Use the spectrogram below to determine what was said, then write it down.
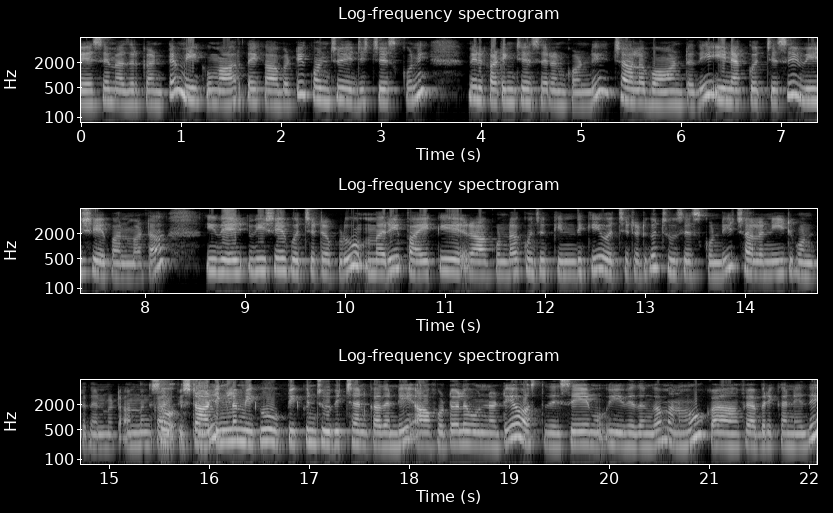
వేసే మెజర్ కంటే మీకు మారుతాయి కాబట్టి కొంచెం అడ్జస్ట్ చేసుకొని మీరు కటింగ్ చేశారనుకోండి చాలా బాగుంటుంది. ఈ నెక్ వచ్చేసి వి షేప్ అనమాట ఈ వే వి షేప్ వచ్చేటప్పుడు మరీ పైకి రాకుండా కొంచెం కిందికి వచ్చేటట్టుగా చూసేసుకోండి. చాలా నీట్గా ఉంటుంది అనమాట అందంగా స్టార్టింగ్లో మీకు పిక్ చూపించాను కదండి. ఆ ఫోటోలో ఉన్నట్టుగా వస్తుంది. సేమ్ ఈ విధంగా మనము ఫ్యాబ్రిక్ అనేది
